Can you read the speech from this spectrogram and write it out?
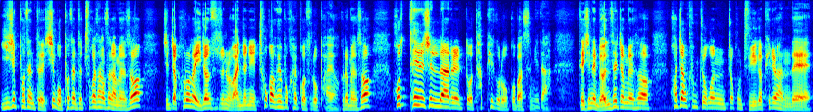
20%, 15% 추가 상승하면서 진짜 코로나 이전 수준을 완전히 초과 회복할 것으로 봐요. 그러면서 호텔 신라를 또 탑픽으로 꼽았습니다. 대신에 면세점에서 화장품 쪽은 조금 주의가 필요한데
